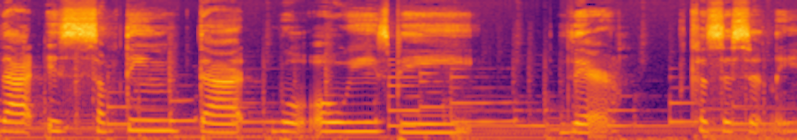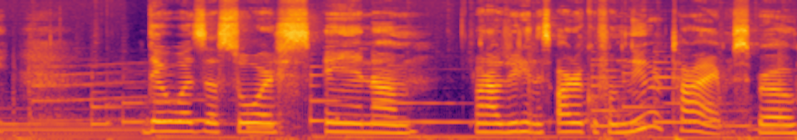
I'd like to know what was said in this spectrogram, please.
that is something that will always be there consistently there was a source in um, when I was reading this article from New York Times, bro,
